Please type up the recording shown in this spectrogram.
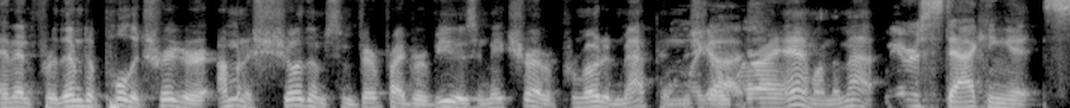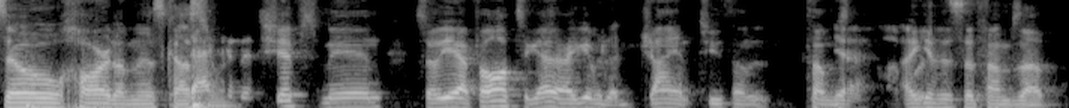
And then for them to pull the trigger, I'm going to show them some verified reviews and make sure I have a promoted map pin Oh to show gosh. where I am on the map. we are stacking it so hard on this customer. Stacking the chips, man. So yeah, if all together, I give it a giant two thumbs. thumbs Yeah, I give this a thumbs up.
